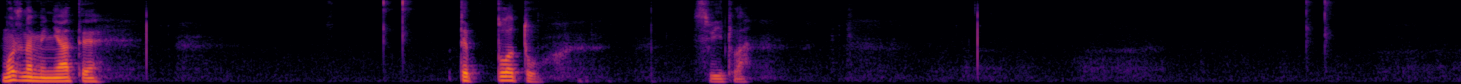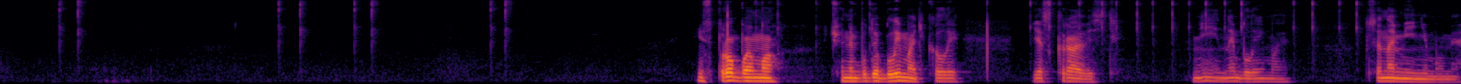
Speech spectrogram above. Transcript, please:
Можна міняти теплоту світла. І спробуємо, чи не буде блимать, коли яскравість. Ні, не блимає. Це на мінімумі.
